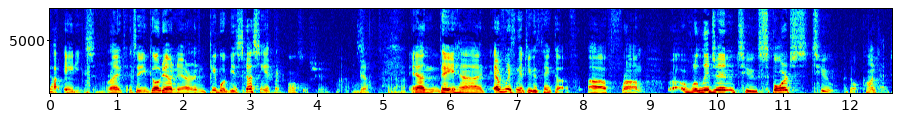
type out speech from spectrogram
dot, uh, indie, dot 80s, right? And so you go down there and people would be discussing it, but also sharing files Yeah. and they had everything that you could think of, uh, from uh, religion to sports to adult content,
